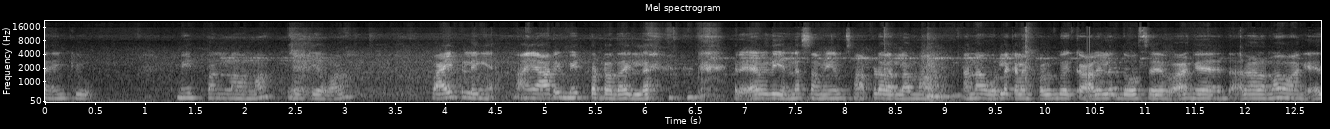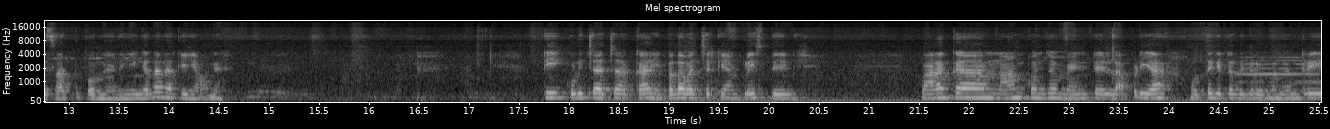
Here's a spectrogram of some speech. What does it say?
தேங்க்யூ மீட் பண்ணலாமா? ஓகேவா வாய்ப்பு இல்லைங்க. நான் யாரையும் மீட் பண்ணுறதா இல்லை. ரேவதி என்ன சமையல்? சாப்பிட வரலாமா? ஆனால் உருளைக்கிழங்கு குழம்பு காலையில் தோசை. வாங்க. தாராளமாக வாங்க. சாப்பிட்டு போங்க. நீங்கள் இங்கே தானே இருக்கீங்க? வாங்க. டீ குடிச்சாச்சா அக்கா? இப்போ தான் வச்சுருக்கேன். ப்ளீஸ் பேபி வணக்கம். நான் கொஞ்சம் மென்டல் அப்படியா? ஒத்துக்கிட்டதுக்கு ரொம்ப நன்றி.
